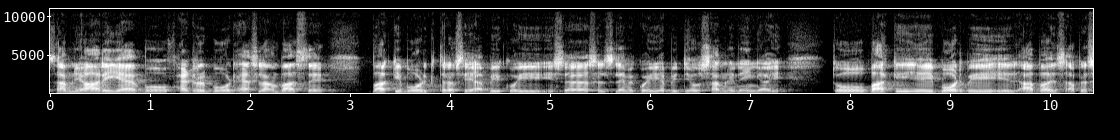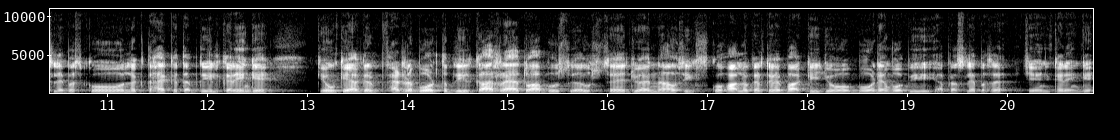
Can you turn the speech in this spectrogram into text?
सामने आ रही है, वो फेडरल बोर्ड है इस्लामाबाद से। बाकी बोर्ड की तरफ़ से अभी कोई इस सिलसिले में कोई अभी न्यूज़ सामने नहीं आई। तो बाकी ये बोर्ड भी अब अपने सिलेबस को लगता है कि तब्दील करेंगे, क्योंकि अगर फेडरल बोर्ड तब्दील कर रहा है तो अब उस, उससे जो है ना, उसी को फॉलो करते हुए बाकी जो बोर्ड हैं, वो भी अपना सिलेबस चेंज करेंगे।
